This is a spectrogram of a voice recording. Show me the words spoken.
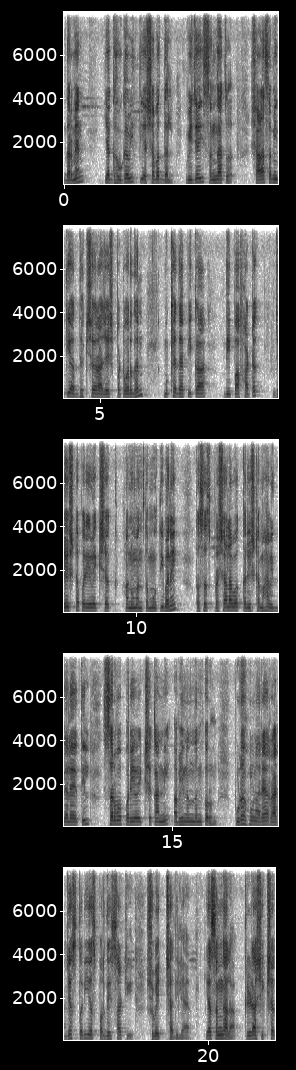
दरम्यान या घवघवीत यशाबद्दल विजयी संघाचं शाळा समिती अध्यक्ष राजेश पटवर्धन मुख्याध्यापिका दीपा फाटक ज्येष्ठ पर्यवेक्षक हनुमंत मोतीबने तसंच प्रशाला व कनिष्ठ महाविद्यालयातील सर्व पर्यवेक्षकांनी अभिनंदन करून पुढं होणाऱ्या राज्यस्तरीय स्पर्धेसाठी शुभेच्छा दिल्या. या संघाला क्रीडा शिक्षक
